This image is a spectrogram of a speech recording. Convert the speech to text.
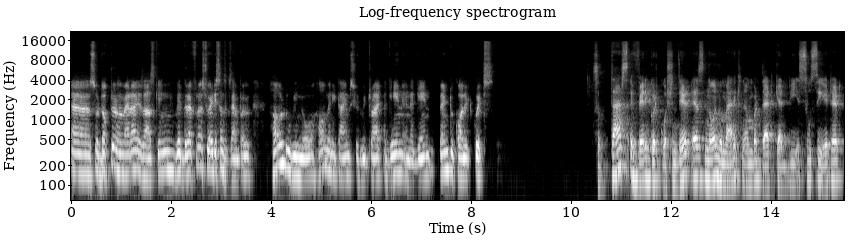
Uh, so Dr. Homera is asking, with reference to Edison's example, how do we know how many times should we try again and again? When to call it quits? So that's a very good question. There is no numeric number that can be associated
